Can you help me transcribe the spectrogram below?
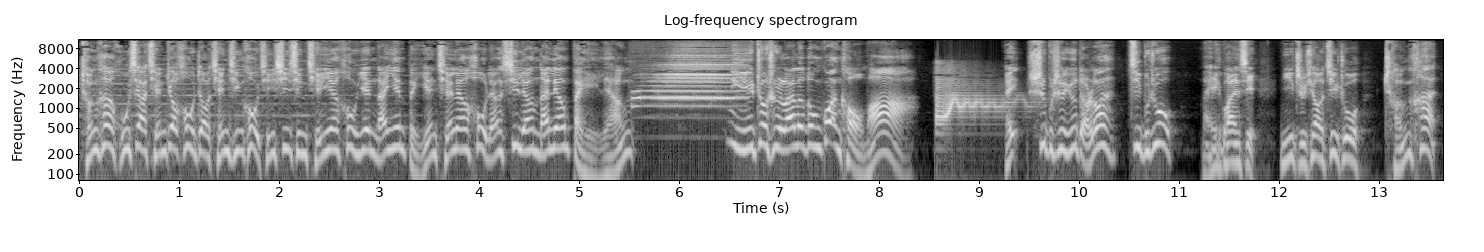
成汉、胡夏、前赵、后赵、前秦、后秦、西秦、前燕、后燕、南燕、北燕、前凉、后凉、西凉、南凉、北凉。你这是来了顿贯口吗？哎，是不是有点乱？记不住？没关系，你只需要记住成汉、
